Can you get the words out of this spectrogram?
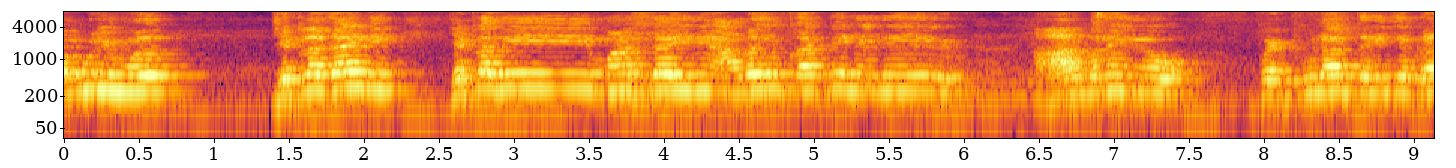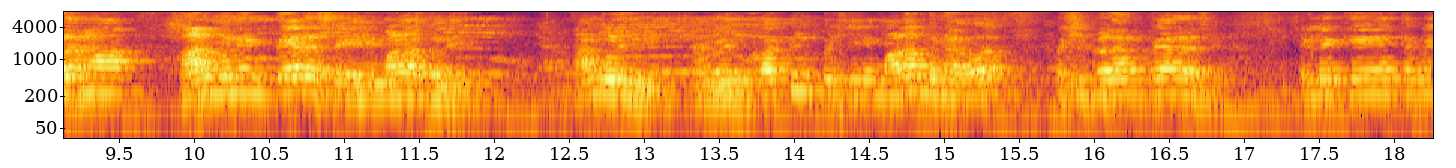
અમૂલ્ય મળ જેટલા જાય ને જેટલા બી માણસ જાય એને આંગળીઓ કાપીને એને હાર બનાવીને કોઈ ફૂલાર તરીકે ગળામાં હાર બનાવીને પહેરે છે એ માળા બનાવી આંગળીની આંગળીઓ કાપીને પછી એની માળા બનાવે પછી ગળામાં પહેરે છે. એટલે કે તમે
